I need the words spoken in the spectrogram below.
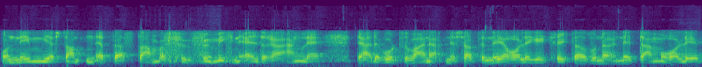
und neben mir stand ein etwas damals für, für mich ein älterer Angler, der hatte wohl zu Weihnachten eine Stationärrolle gekriegt, also eine, eine Dammrolle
